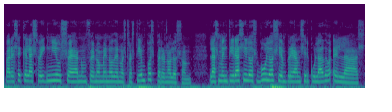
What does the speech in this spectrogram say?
Parece que las fake news sean un fenómeno de nuestros tiempos, pero no lo son. Las mentiras y los bulos siempre han circulado en las,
